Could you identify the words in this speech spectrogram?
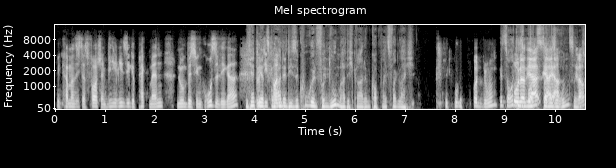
wie kann man sich das vorstellen, wie riesige Pac-Man, nur ein bisschen gruseliger. Ich hätte wird die jetzt von- gerade diese Kugeln von Doom hatte ich gerade im Kopf als Vergleich. Und du? Jetzt auch Oder- ja, Monster, ja, die ja, so rund sind. genau.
